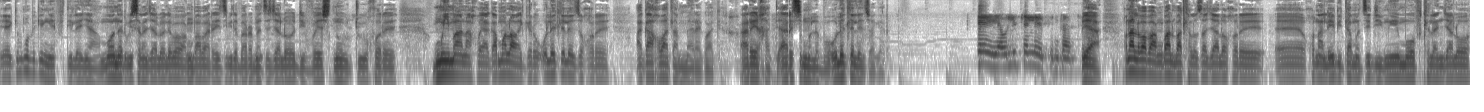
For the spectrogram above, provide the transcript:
eh, ke mo bekeng e fetileng ya mo ne re buisana jalo le ba bangwe ba ba reetsi bile ba rometse jalo di-voice note gore moimana go ya ka molao kere o letleletswe gore a ka go batla mmereko a kere a re a re simolemo o letleletswe kere ee o letleletse ntate. Ya go na le ba bangwe ba ne ba tlhalosa jalo gore eh go na le ditlamo tse dingwe mo fitlhelang jalo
